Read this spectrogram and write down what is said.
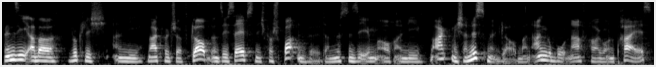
Wenn sie aber wirklich an die Marktwirtschaft glaubt und sich selbst nicht verspotten will, dann müsste sie eben auch an die Marktmechanismen glauben, an Angebot, Nachfrage und Preis.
